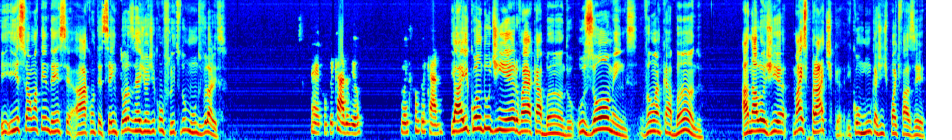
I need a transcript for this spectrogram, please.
e isso é uma tendência a acontecer em todas as regiões de conflitos do mundo, viu, Larissa? É complicado, viu? Muito complicado. E aí, quando o dinheiro vai acabando, os homens vão acabando, a analogia mais prática e comum que a gente pode fazer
